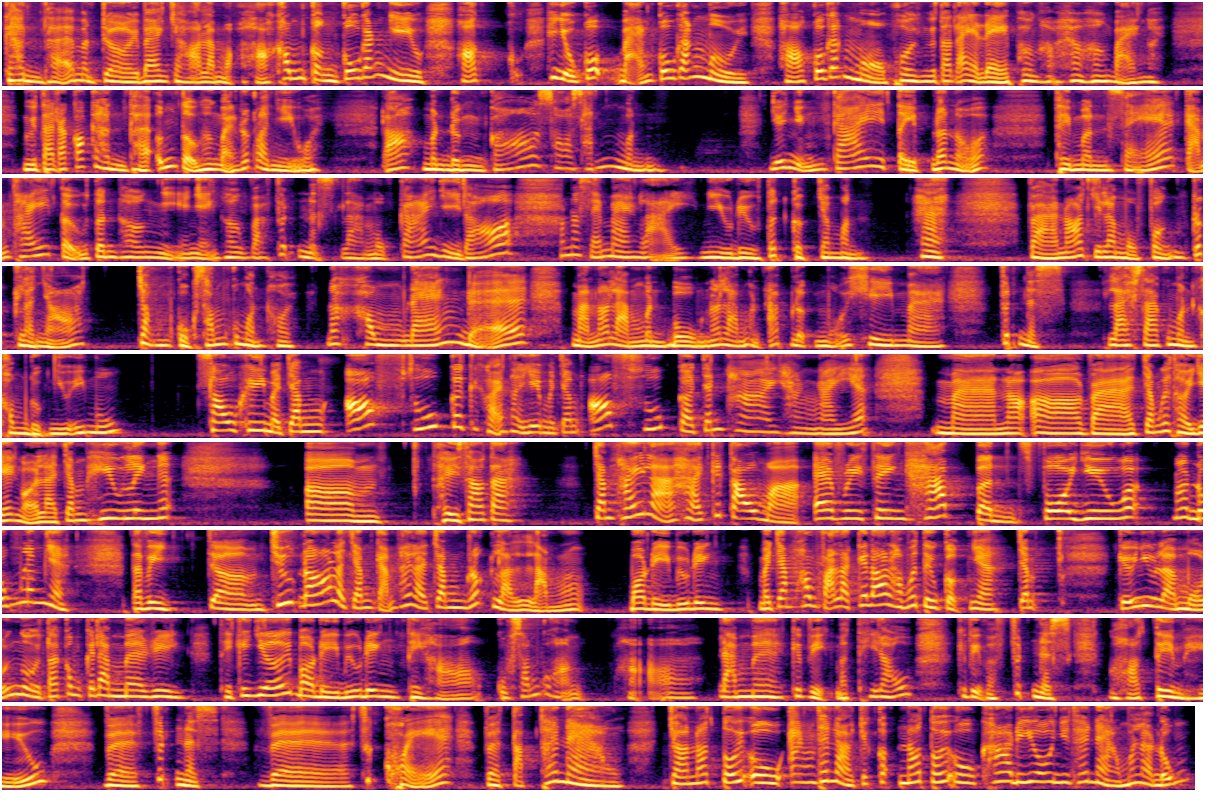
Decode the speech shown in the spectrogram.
cái hình thể mà trời ban cho họ là họ không cần cố gắng nhiều. Họ ví dụ có bạn cố gắng 10 họ cố gắng một thôi người ta đã đẹp hơn hơn hơn bạn rồi. Người ta đã có cái hình thể ấn tượng hơn bạn rất là nhiều rồi. Đó mình đừng có so sánh mình với những cái tiệp đó nữa thì mình sẽ cảm thấy tự tin hơn nhẹ nhàng hơn và fitness là một cái gì đó nó sẽ mang lại nhiều điều tích cực cho mình ha. Và nó chỉ là một phần rất là nhỏ trong cuộc sống của mình thôi. Nó không đáng để mà nó làm mình buồn nó làm mình áp lực mỗi khi mà fitness lifestyle của mình không được như ý muốn. Sau khi mà chăm off suốt cái cái khoảng thời gian mà chăm off suốt ờ, uh, tránh thai hàng ngày á mà nó uh, và trong cái thời gian gọi là chăm healing á um, thì sao ta? Chăm thấy là hai cái câu mà everything happens for you á nó đúng lắm nha. Tại vì uh, trước đó là trâm cảm thấy là trâm rất là lậm body building mà chăm không phải là cái đó là không có tiêu cực nha. Chăm kiểu như là mỗi người ta có một cái đam mê riêng thì cái giới body building thì họ cuộc sống của họ họ đam mê cái việc mà thi đấu cái việc mà fitness. Họ tìm hiểu về fitness về sức khỏe về tập thế nào cho nó tối ưu ăn thế nào cho nó tối ưu cardio như thế nào mới là đúng.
